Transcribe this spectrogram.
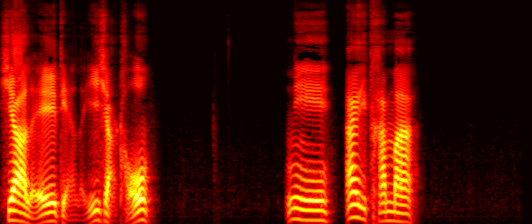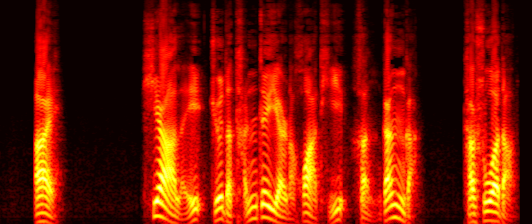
夏雷点了一下头。你爱她吗？爱。夏雷觉得谈这样的话题很尴尬。他说道：“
